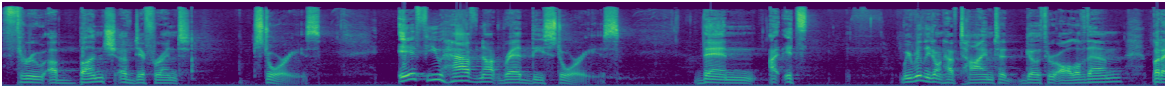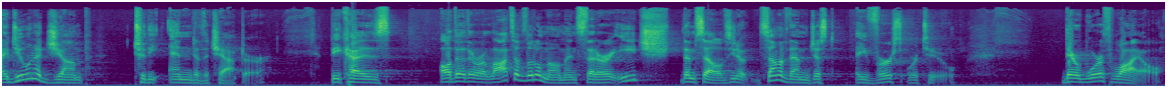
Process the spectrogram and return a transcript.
through a bunch of different stories. If you have not read these stories, then it's we really don't have time to go through all of them, but I do want to jump to the end of the chapter because although there are lots of little moments that are each themselves, you know, some of them just a verse or two, they're worthwhile,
